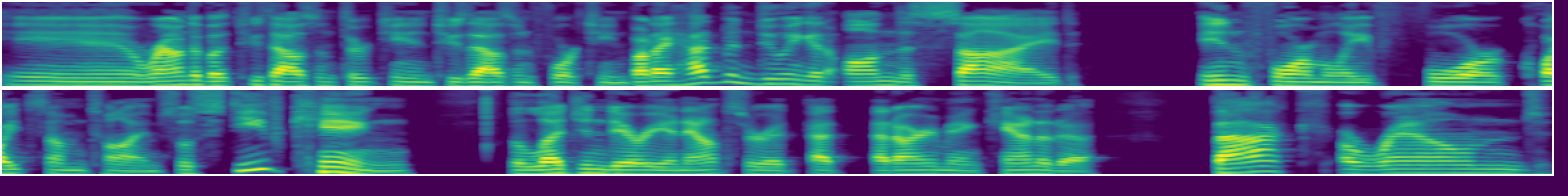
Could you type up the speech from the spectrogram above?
in around about 2013 and 2014. But I had been doing it on the side informally for quite some time. So Steve King, the legendary announcer at, at, at Ironman Canada, back around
